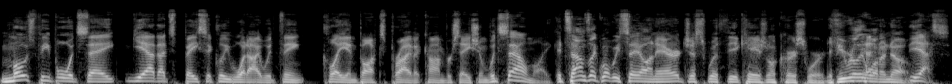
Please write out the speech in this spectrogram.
most people would say, yeah, that's basically what I would think Clay and Buck's private conversation would sound like. It sounds like what we say on air, just with the occasional curse word, if you really want to know. Yes.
